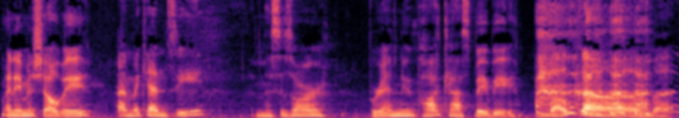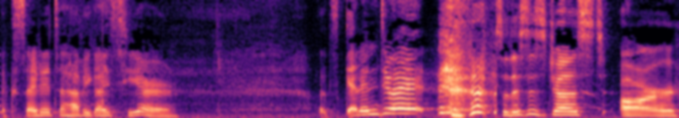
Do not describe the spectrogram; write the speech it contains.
My name is Shelby, I'm Mackenzie. and this is our brand new podcast, baby. Welcome. Excited to have you guys here. Let's get into it. So, this is just our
